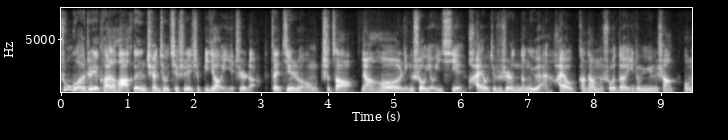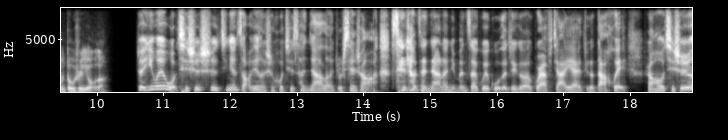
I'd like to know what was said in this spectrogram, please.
中国这一块的话，跟全球其实也是比较一致的，在金融、制造，然后零售有一些，还有就是是能源，还有刚才我们说的移动运营商，我们都是有的。对，因为我其实是今年早一点的时候，其实参加了，就是线上啊，线上参加了你们在硅谷的这个 Graph 加 AI 这个大会，然后其实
